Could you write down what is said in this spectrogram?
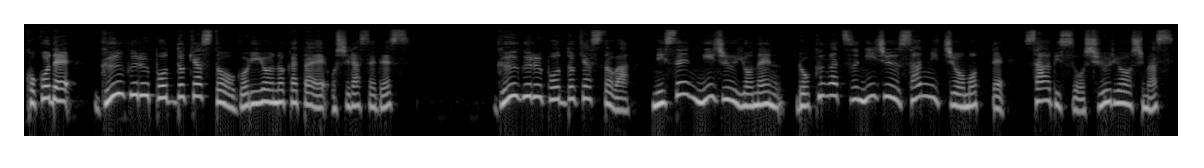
ここで Google ポッドキャストをご利用の方へお知らせです。Google ポッドキャストは2024年6月23日をもってサービスを終了します。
